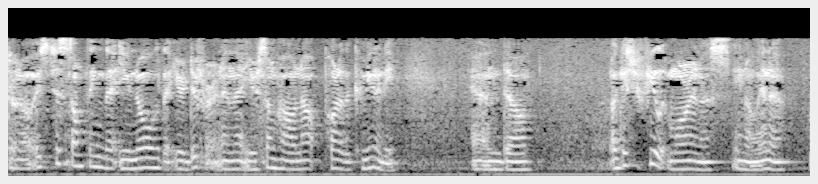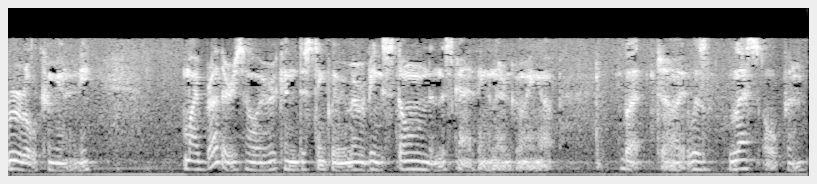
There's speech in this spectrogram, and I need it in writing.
You know, it's just something that you know that you're different and that you're somehow not part of the community. And uh, I guess you feel it more in a, you know, in a rural community. My brothers, however, can distinctly remember being stoned and this kind of thing when they were growing up. But uh, it was less open.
